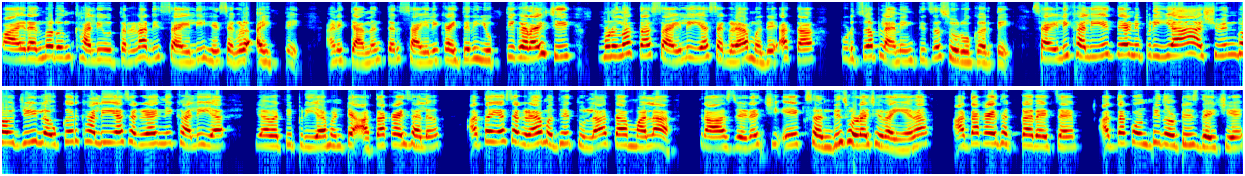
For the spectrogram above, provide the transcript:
पायऱ्यांवरून खाली उतरणारी सायली हे सगळं ऐकते. आणि त्यानंतर सायली काहीतरी युक्ती करायची. म्हणून आता सायली या सगळ्यामध्ये आता पुढचं प्लॅनिंग तिचं सुरू करते. सायली खाली येते आणि प्रिया अश्विन भाऊजी लवकर खाली या सगळ्यांनी खाली या. यावरती प्रिया म्हणते आता काय झालं? आता या सगळ्यामध्ये तुला आता मला त्रास देण्याची एक संधी सोडायची नाहीये ना? आता काय धक्का द्यायचा आहे आता कोणती नोटीस द्यायची आहे?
